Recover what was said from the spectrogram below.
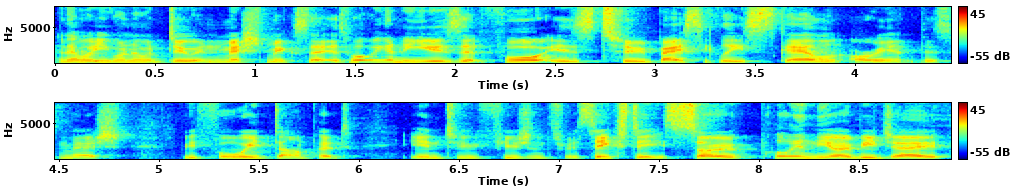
and then what you want to do in Meshmixer is what we're going to use it for is to basically scale and orient this mesh before we dump it into Fusion 360. So pull in the OBJ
